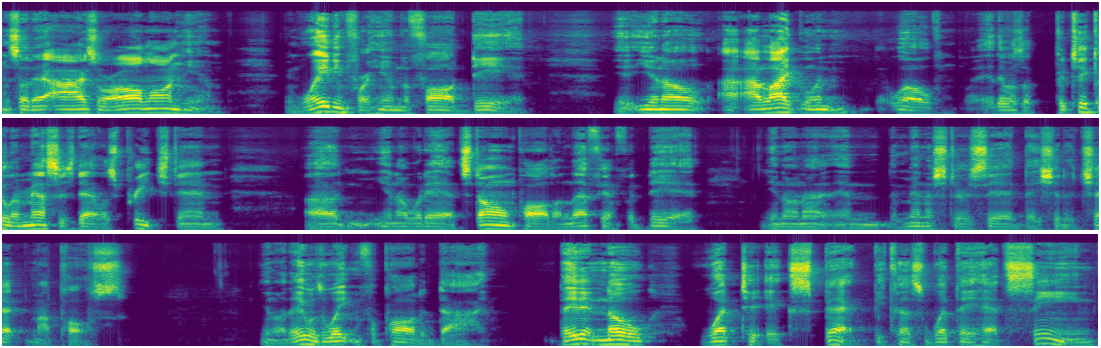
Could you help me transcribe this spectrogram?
And so their eyes are all on him and waiting for him to fall dead. You know, I, I like when, well, there was a particular message that was preached and uh, you know, where they had stoned Paul and left him for dead, you know, and, I, and the minister said they should have checked my pulse. You know, they was waiting for Paul to die. They didn't know what to expect because what they had seen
